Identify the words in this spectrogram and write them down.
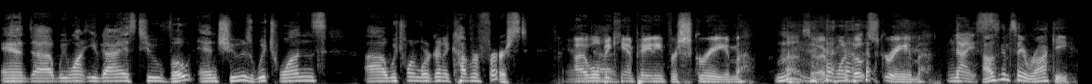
and uh, we want you guys to vote and choose which ones uh, which one we're going to cover first. And, I will be uh, campaigning for Scream. Uh, so everyone vote Scream. nice. I was going to say Rocky,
